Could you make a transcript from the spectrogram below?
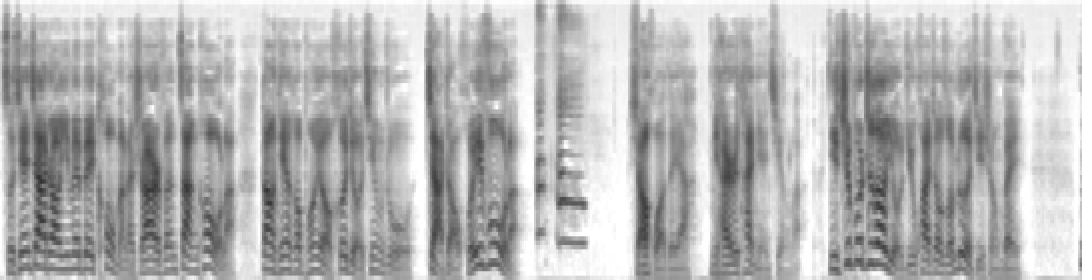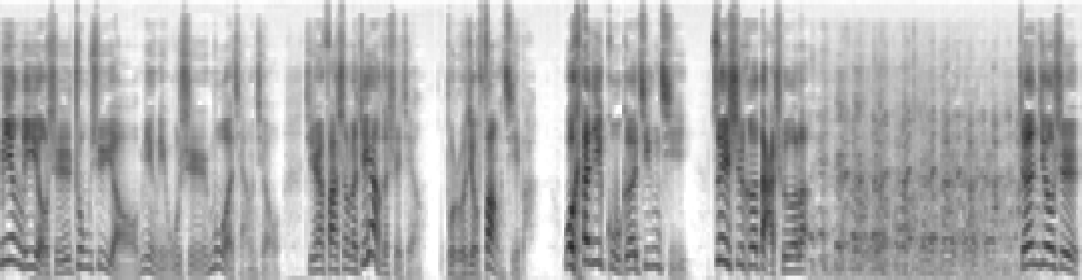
此前驾照因为被扣满了十二分，暂扣了。当天和朋友喝酒庆祝，驾照恢复了。小伙子呀，你还是太年轻了。你知不知道有句话叫做“乐极生悲”，命里有时终须有，命里无时莫强求。既然发生了这样的事情，不如就放弃吧。我看你骨骼惊奇。最适合打车了，真就是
